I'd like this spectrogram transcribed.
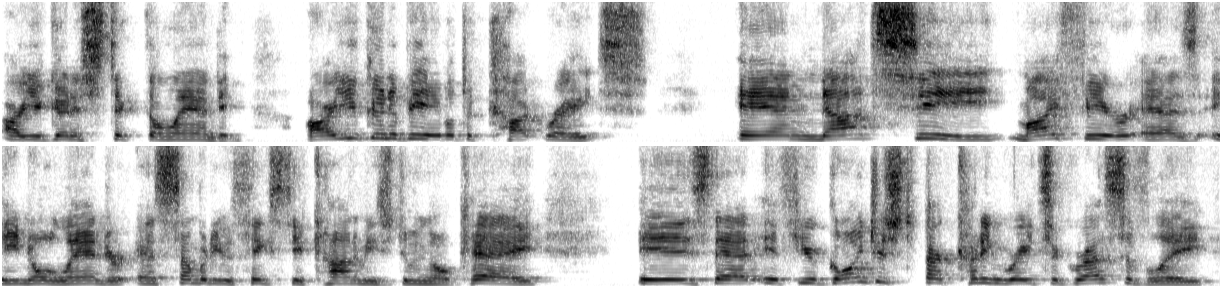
are you going to stick the landing? Are you going to be able to cut rates and not see my fear as a no lander, as somebody who thinks the economy is doing okay, is that if you're going to start cutting rates aggressively,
